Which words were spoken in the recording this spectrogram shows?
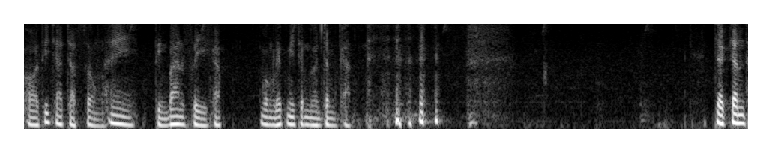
พอที่จะจัดส่งให้ถึงบ้านฟรีครับ วงเล็บมีจำนวนจำกัด จากจันท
